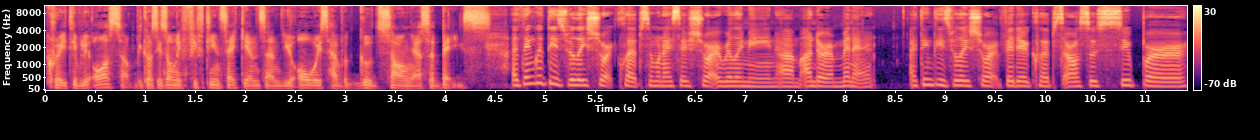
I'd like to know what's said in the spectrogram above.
creatively awesome because it's only 15 seconds and you always have a good song as a base. I think with these really short clips, and when I say short, I really mean um, under a minute. I think these really short video clips are also super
